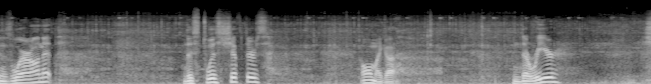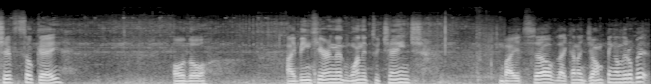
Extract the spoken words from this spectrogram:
since we're on it. This twist shifters. Oh my god. The rear shifts okay. Although I've been hearing it wanted to change by itself like kind of jumping a little bit.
